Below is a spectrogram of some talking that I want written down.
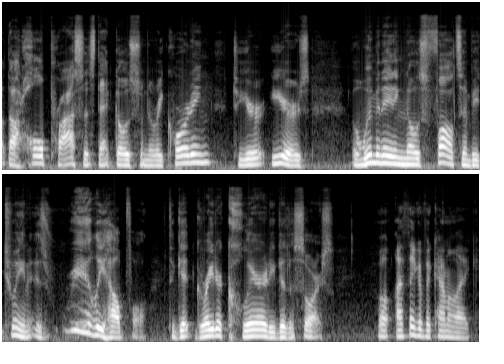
The, whole process that goes from the recording to your ears, eliminating those faults in between is really helpful to get greater clarity to the source. Well, I think of it kind of like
